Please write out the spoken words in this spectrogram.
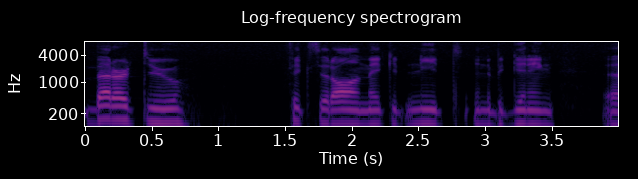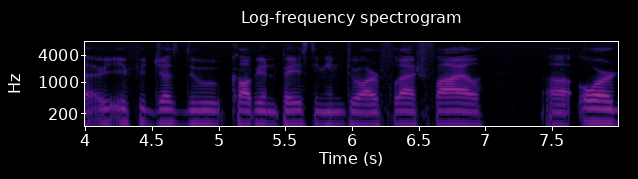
better to fix it all and make it neat in the beginning uh, if we just do copy and pasting into our flash file uh, or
